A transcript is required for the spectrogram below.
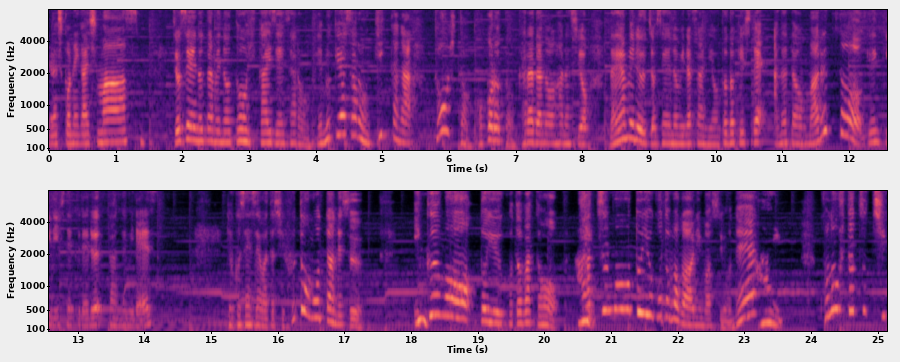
よろしくお願いします女性のための頭皮改善サロン、フェムケアサロンキッカが、頭皮と心と体のお話を悩める女性の皆さんにお届けして、あなたをまるっと元気にしてくれる番組です。りょこ先生、私、ふと思ったんです。育毛という言葉と、はい発毛という言葉がありますよね。はいこの二つ違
